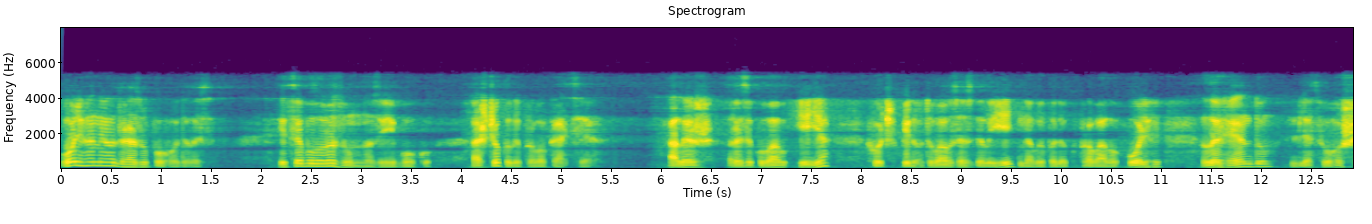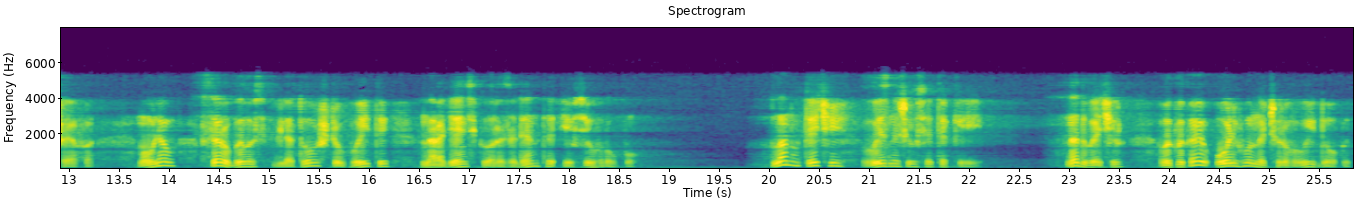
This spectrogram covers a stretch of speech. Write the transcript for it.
Ольга не одразу погодилась. І це було розумно з її боку. А що коли провокація? Але ж ризикував і я, хоч підготував заздалегідь на випадок провалу Ольги легенду для свого шефа. Мовляв, все робилось для того, щоб вийти на радянського резидента і всю групу. План утечі визначився такий. Надвечір викликаю Ольгу на черговий допит.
